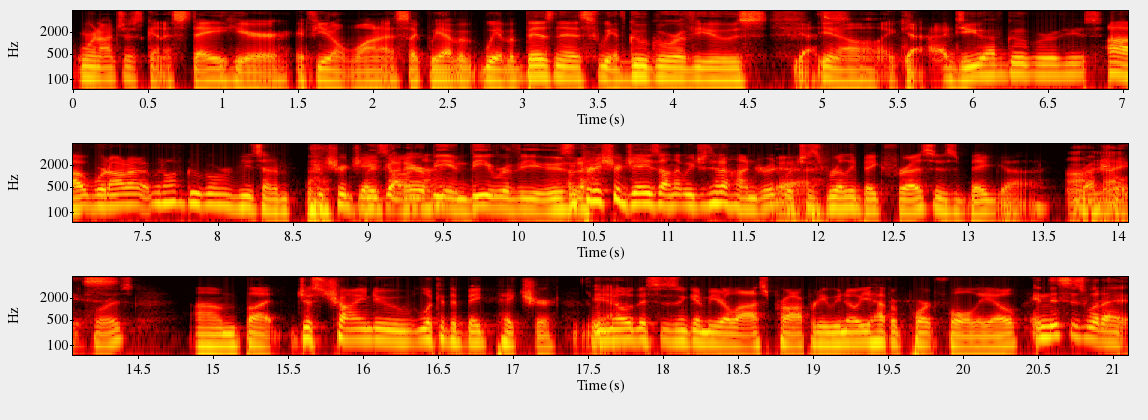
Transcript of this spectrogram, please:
we're not just gonna stay here if you don't want us. Like we have a we have a business, we have Google reviews. Yes. You know, like yeah. Uh, do you have Google reviews? Uh, we're not we don't have Google reviews. That I'm pretty sure Jay's We've got Airbnb that. reviews. I'm pretty sure Jay's on that. We just hit 100, which is really big for us. Is a big uh, oh, nice. for us. Um, but just trying to look at the big picture. We yeah. know this isn't going to be your last property. We know you have a portfolio. And this is what I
